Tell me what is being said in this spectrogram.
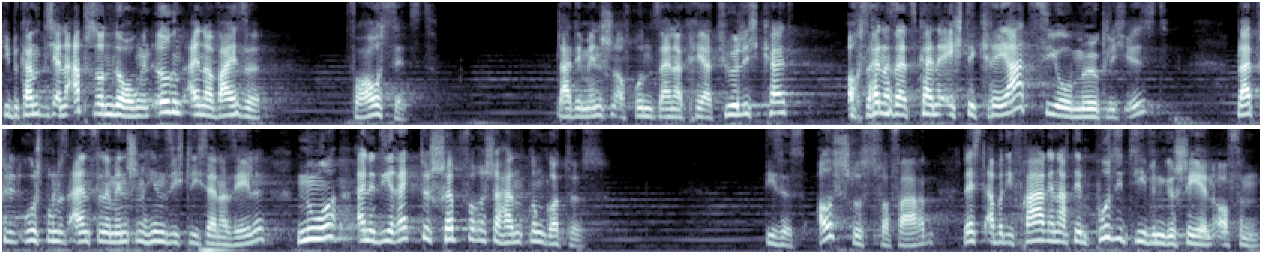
die bekanntlich eine Absonderung in irgendeiner Weise voraussetzt. Da dem Menschen aufgrund seiner Kreatürlichkeit auch seinerseits keine echte Creatio möglich ist, bleibt für den Ursprung des einzelnen Menschen hinsichtlich seiner Seele nur eine direkte schöpferische Handlung Gottes. Dieses Ausschlussverfahren lässt aber die Frage nach dem positiven Geschehen offen,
